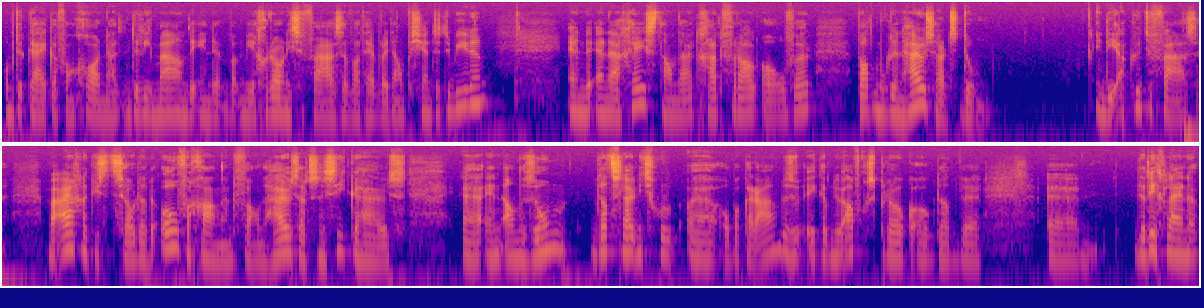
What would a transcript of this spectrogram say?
om te kijken van gewoon na drie maanden in de wat meer chronische fase, wat hebben we dan patiënten te bieden? En de NAG-standaard gaat vooral over wat moet een huisarts doen in die acute fase. Maar eigenlijk is het zo dat de overgangen van huisarts naar ziekenhuis uh, en andersom, dat sluit niet zo goed uh, op elkaar aan. Dus ik heb nu afgesproken ook dat we uh, de richtlijnen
